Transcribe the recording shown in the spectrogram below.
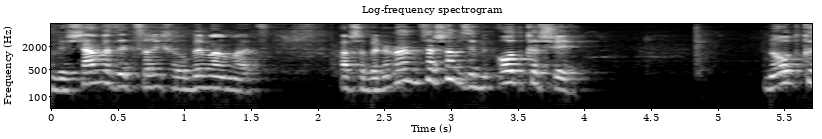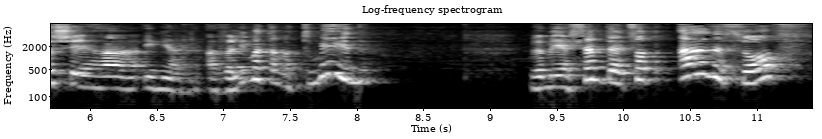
ושם זה צריך הרבה מאמץ. עכשיו, בן אדם נמצא שם, זה מאוד קשה. מאוד קשה העניין. אבל אם אתה מתמיד ומיישם את העצות עד הסוף,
